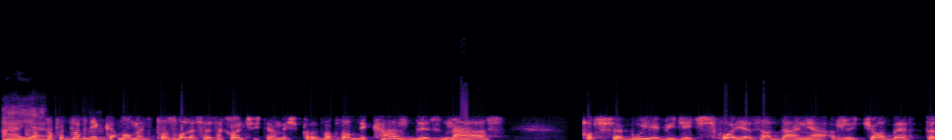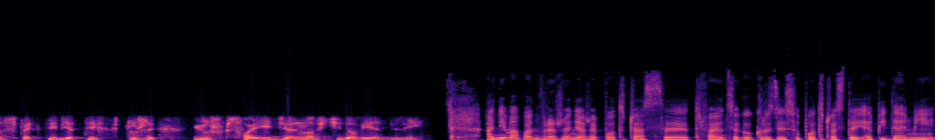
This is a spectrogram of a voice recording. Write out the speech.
A ja... Prawdopodobnie, mhm. moment, pozwolę sobie zakończyć tę myśl. Prawdopodobnie każdy z nas potrzebuje widzieć swoje zadania życiowe w perspektywie tych, którzy już w swojej dzielności dowiedli. A nie ma pan wrażenia, że podczas y, trwającego kryzysu, podczas tej epidemii,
